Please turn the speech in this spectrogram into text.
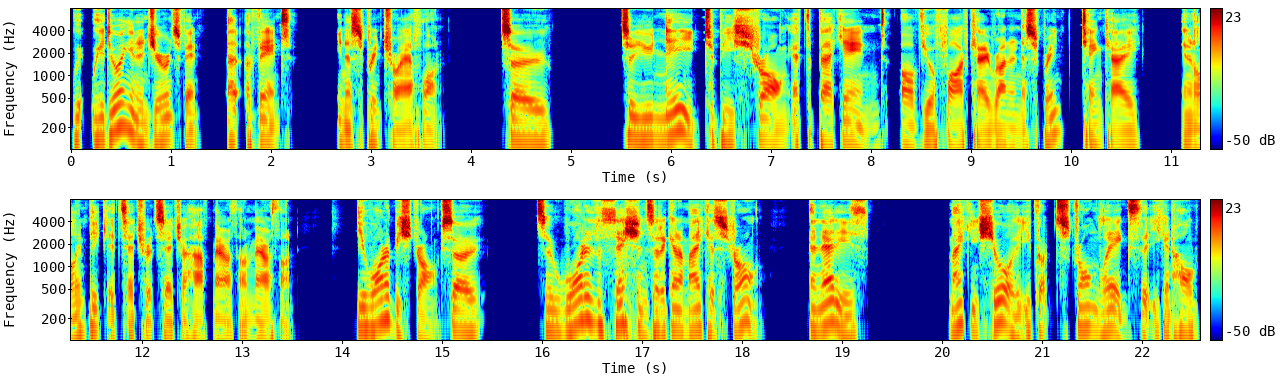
We, we're doing an endurance event, uh, event in a sprint triathlon. So, so you need to be strong at the back end of your 5k run in a sprint, 10k in an Olympic, etc., etc., half marathon, marathon. You want to be strong. So, so what are the sessions that are going to make us strong? And that is making sure that you've got strong legs that you can hold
